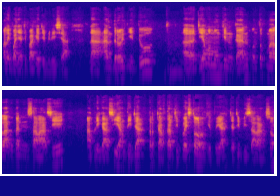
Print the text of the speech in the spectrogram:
paling banyak dipakai di Indonesia. Nah, Android itu uh, dia memungkinkan untuk melakukan instalasi aplikasi yang tidak terdaftar di Play Store gitu ya. Jadi bisa langsung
